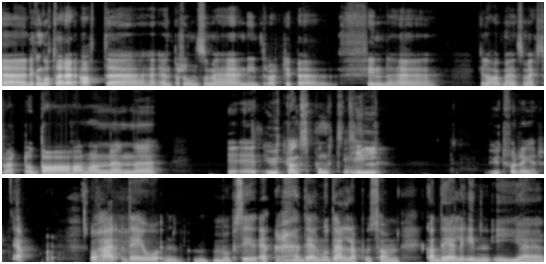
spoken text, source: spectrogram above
Eh, det kan godt være at eh, en person som er en introvert type, finner i lag med en som er ekstrovert, og da har man en, eh, et utgangspunkt til utfordringer. Ja. Og her, det er jo si, en, del modeller som kan dele inn i eh,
